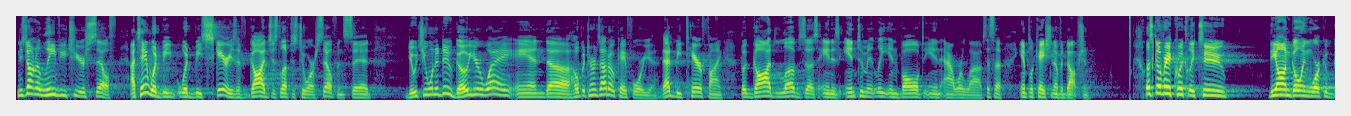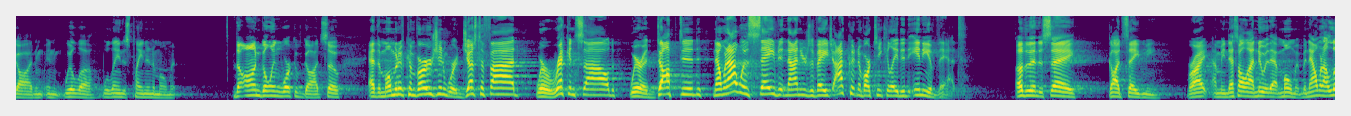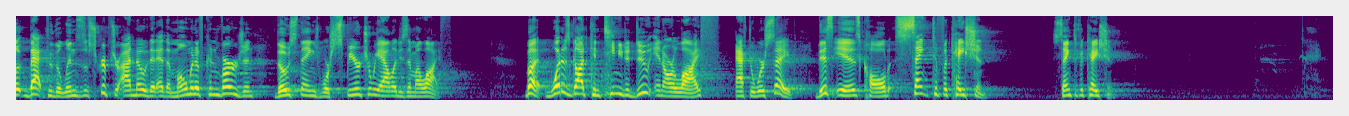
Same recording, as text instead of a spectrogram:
He's not going to leave you to yourself. I tell you what would be, would be scary is if God just left us to ourselves and said, do what you want to do, go your way, and uh, hope it turns out okay for you. That'd be terrifying. But God loves us and is intimately involved in our lives. That's an implication of adoption. Let's go very quickly to the ongoing work of God, and we'll, uh, we'll land this plane in a moment. The ongoing work of God. So, at the moment of conversion, we're justified, we're reconciled, we're adopted. Now, when I was saved at nine years of age, I couldn't have articulated any of that other than to say, God saved me, right? I mean, that's all I knew at that moment. But now, when I look back through the lenses of Scripture, I know that at the moment of conversion, those things were spiritual realities in my life. But what does God continue to do in our life after we're saved? This is called sanctification. Sanctification.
